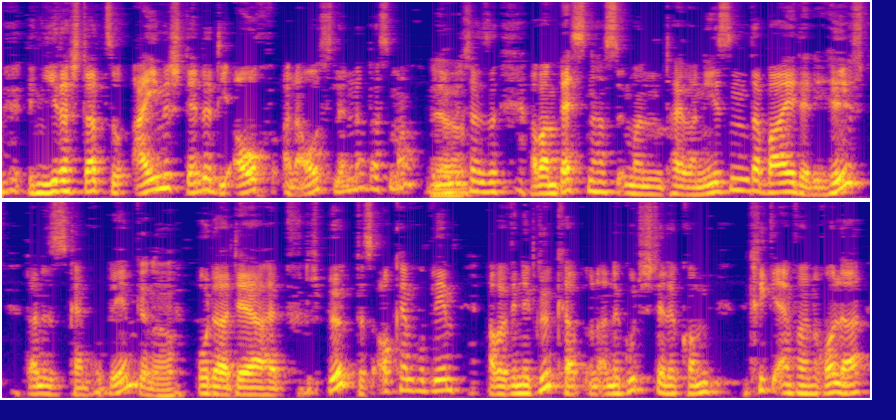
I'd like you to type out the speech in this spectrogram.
in jeder Stadt so eine Stelle, die auch an Ausländer das macht, ja. aber am besten hast du immer einen Taiwanesen dabei, der dir hilft, dann ist es kein Problem. Genau. Oder der halt für dich birgt, das ist auch kein Problem, aber wenn ihr Glück habt und an eine gute Stelle kommt, dann kriegt ihr einfach einen Roller,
